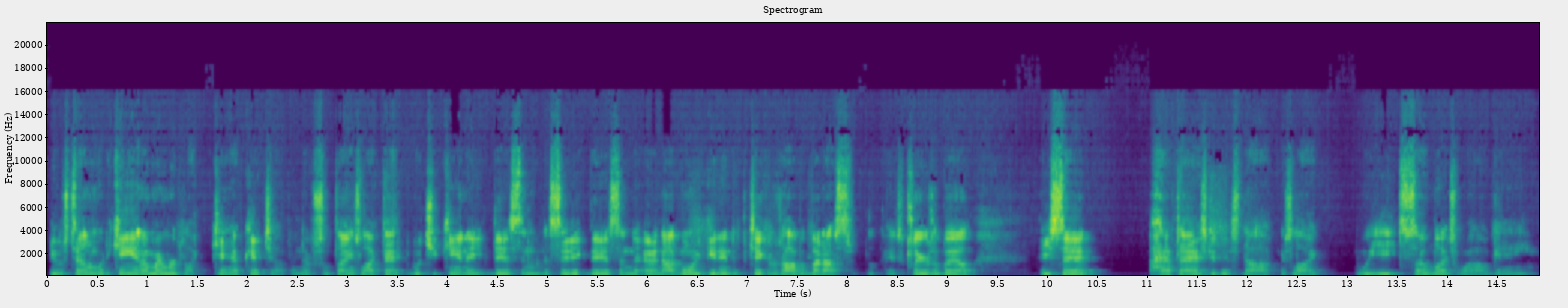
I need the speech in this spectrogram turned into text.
he was telling what he can. I remember like can't have ketchup, and there were some things like that which you can't eat this and acidic this, and and I want to get into particulars of it, but I, it's clear as a bell. He said, "I have to ask you this, Doc. It's like we eat so much wild game,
